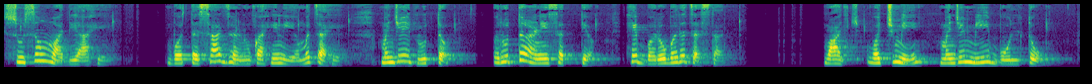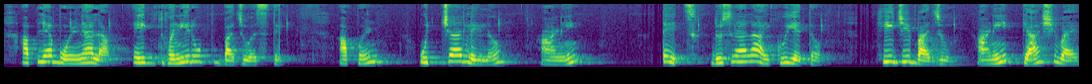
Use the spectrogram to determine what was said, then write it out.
सुसंवादी आहे व तसा जणू काही नियमच आहे. म्हणजे ऋत ऋत आणि सत्य हे बरोबरच असतात. वाच वचमे म्हणजे मी बोलतो. आपल्या बोलण्याला एक ध्वनिरूप बाजू असते. आपण उच्चारलेलं आणि तेच दुसऱ्याला ऐकू येतं. ही जी बाजू आणि त्याशिवाय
